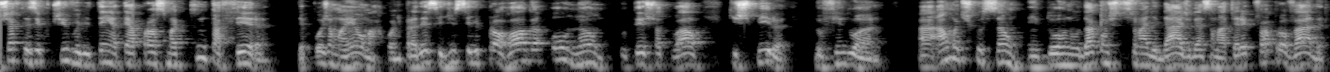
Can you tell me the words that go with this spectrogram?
O chefe executivo ele tem até a próxima quinta-feira, depois de amanhã, Marconi, para decidir se ele prorroga ou não o texto atual que expira no fim do ano. Há uma discussão em torno da constitucionalidade dessa matéria que foi aprovada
